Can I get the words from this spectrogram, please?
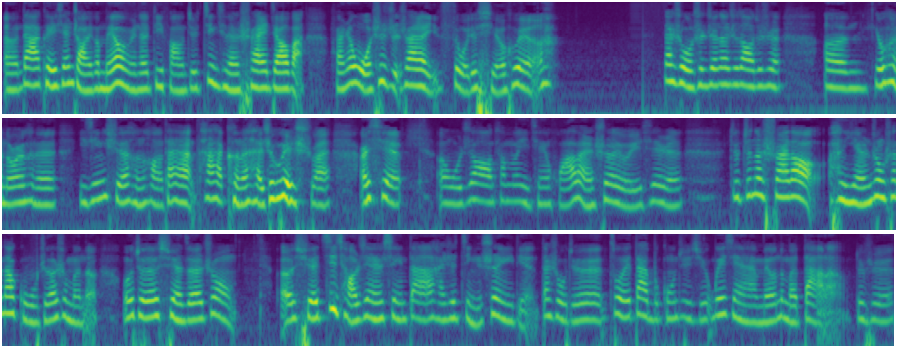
嗯，大家可以先找一个没有人的地方就尽情的摔跤吧，反正我是只摔了一次我就学会了。但是我是真的知道，就是，嗯，有很多人可能已经学得很好，但他他可能还是会摔，而且，嗯，我知道他们以前滑板社有一些人，就真的摔到很严重，摔到骨折什么的。我觉得选择这种，呃，学技巧这件事情，大家还是谨慎一点。但是我觉得作为代步工具，其实危险还没有那么大了。就是，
